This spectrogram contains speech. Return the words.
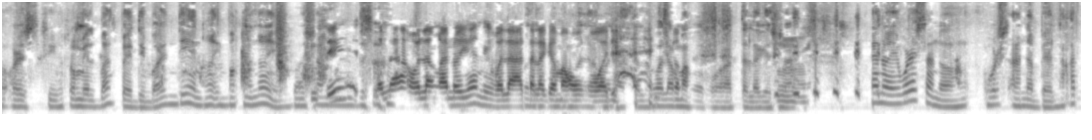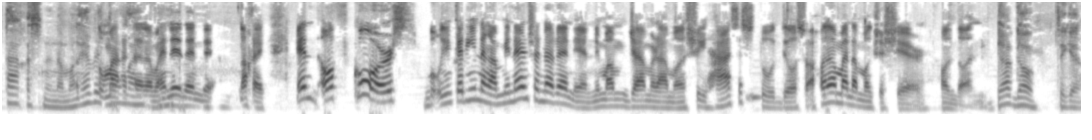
or si Romel ba? Pwede ba? Hindi, ano, ibang ano eh. Basta, Hindi, wala, walang ano yan eh. Wala talaga makukuha dyan. Wala, wala makukuha talaga siya. Mm. Anyway, where's ano? Where's Annabelle? Nakatakas na naman. Every Tumakas time na naman. Hindi, hindi, hindi. Okay. And of course, yung kanina nga, minention na rin yan ni Ma'am Jam Ramos, she has a studio. So ako naman ang mag-share. Hold on. Yeah, go. Sige.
